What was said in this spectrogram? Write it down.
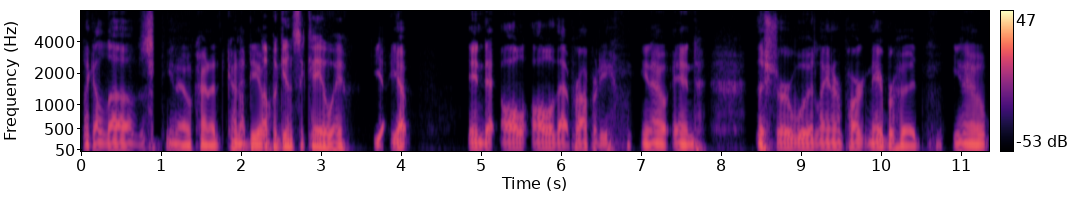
like a loves you know kind of kind of deal up against the KOA. yeah, yep. And all all of that property, you know, and the Sherwood Lantern Park neighborhood, you know,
